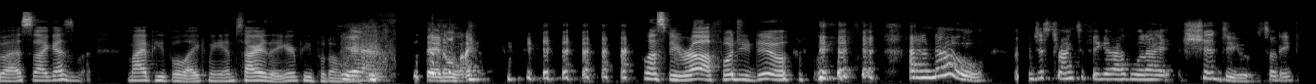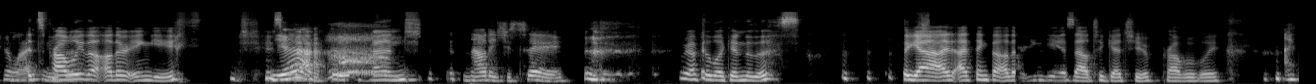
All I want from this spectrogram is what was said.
US. So I guess my people like me. I'm sorry that your people don't like me. Yeah, they don't like. Must be rough. What'd you do? I don't know. I'm just trying to figure out what I should do so they can like It's probably better. the other Ingie. Yeah. revenge. Now that you say. We have to look into this. So yeah, I, I think the other Ingie is out to get you, probably. I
